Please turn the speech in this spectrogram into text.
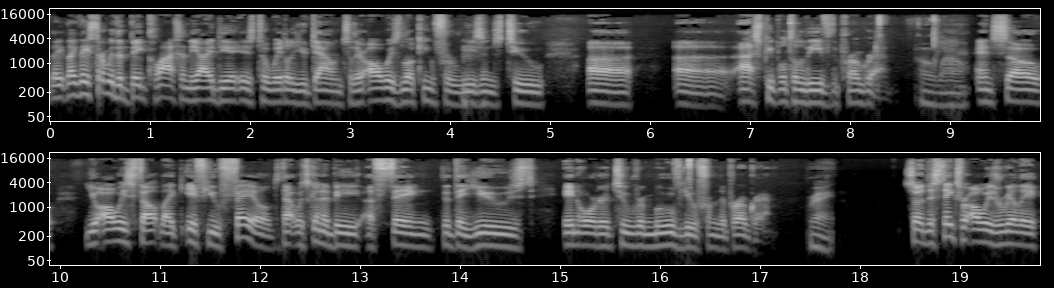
they, like they start with a big class, and the idea is to whittle you down. So they're always looking for reasons to uh, uh, ask people to leave the program. oh wow And so you always felt like if you failed, that was going to be a thing that they used in order to remove you from the program. right So the stakes were always really,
